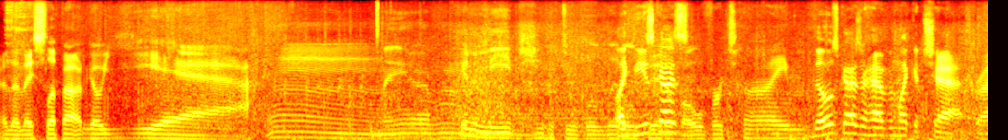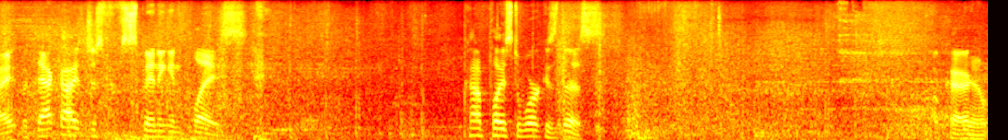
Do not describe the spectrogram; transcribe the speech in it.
and then they slip out and go, "Yeah." Mm, yeah, mm. gonna need you to do a little Like, these bit guys- of overtime. Those guys are having like a chat, right? But that guy's just spinning in place. What kind of place to work is this? Okay. You know,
